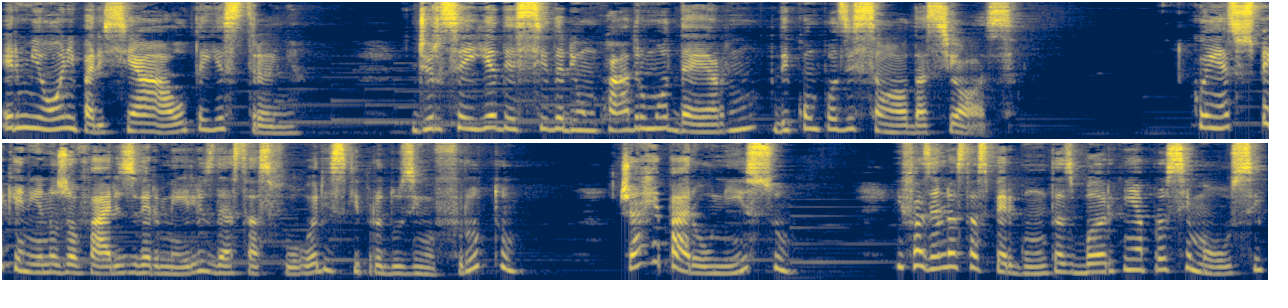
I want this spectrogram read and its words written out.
Hermione parecia alta e estranha. Dir-se-ia descida de um quadro moderno de composição audaciosa. Conhece os pequeninos ovários vermelhos destas flores que produzem o fruto? Já reparou nisso? E fazendo estas perguntas, Birkin aproximou-se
